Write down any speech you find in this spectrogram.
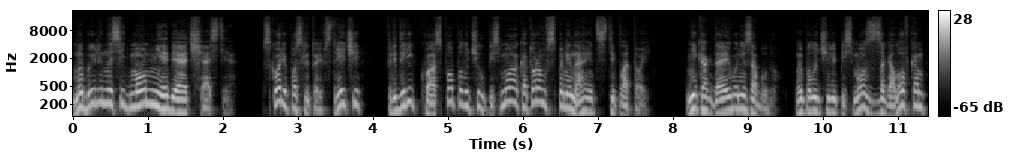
мы были на седьмом небе от счастья. Вскоре после той встречи Фредерик Куаспо получил письмо, о котором вспоминает с теплотой. Никогда его не забуду. Мы получили письмо с заголовком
